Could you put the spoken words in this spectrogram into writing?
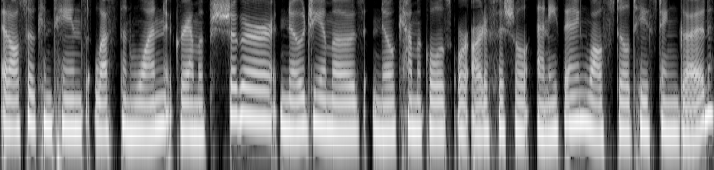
It also contains less than one gram of sugar, no GMOs, no chemicals or artificial anything while still tasting good.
